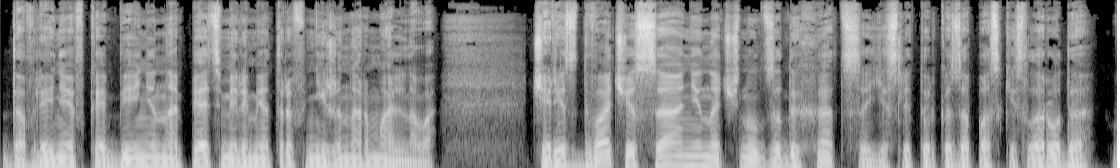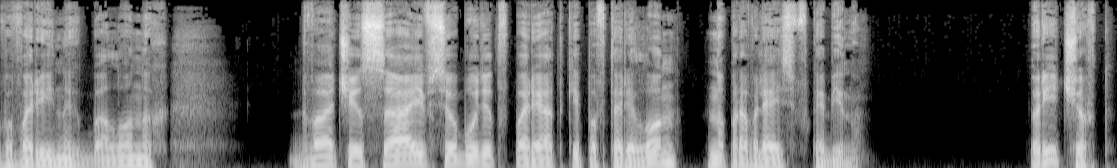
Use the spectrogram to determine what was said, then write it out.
Давление в кабине на 5 миллиметров ниже нормального. Через два часа они начнут задыхаться, если только запас кислорода в аварийных баллонах... «Два часа, и все будет в порядке», — повторил он, направляясь в кабину. Причард,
